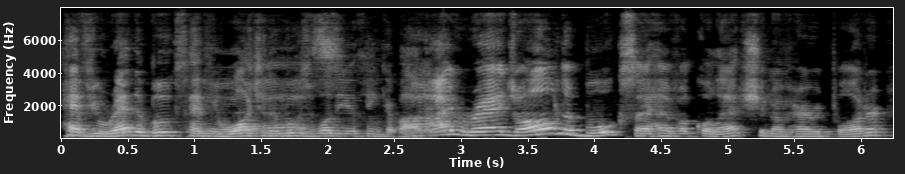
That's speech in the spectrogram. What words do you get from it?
have you read the books? Have you watched the books? What do you think about it? I read all the books. I have a collection of Harry Potter,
